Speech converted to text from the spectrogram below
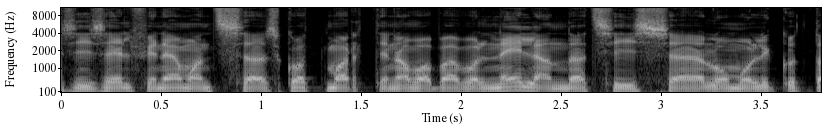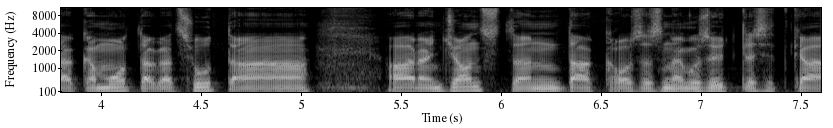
siis Elfin Evans, Scott Martin avapäeval neljandad, siis äh, loomulikult Takamoto Katsuta, Aaron Johnston Taka osas, nagu sa ütlesid ka,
